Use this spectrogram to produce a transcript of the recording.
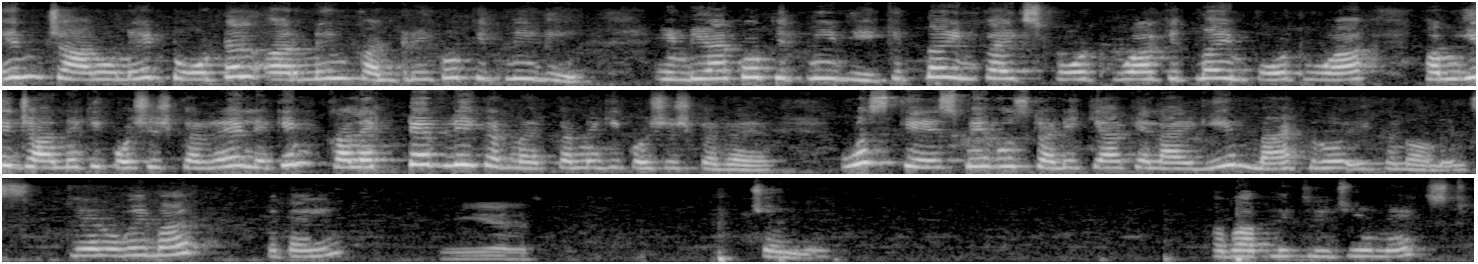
इन चारों ने टोटल अर्निंग कंट्री को कितनी दी इंडिया को कितनी दी कितना इनका एक्सपोर्ट हुआ कितना इंपोर्ट हुआ हम ये जानने की कोशिश कर रहे हैं लेकिन कलेक्टिवली करने करने की कोशिश कर रहे हैं। उस केस में वो स्टडी क्या कहलाएगी? मैक्रो इकोनॉमिक्स क्लियर हो गई बात? बताइए। यस चलिए। अब आप लिख लीजिए next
